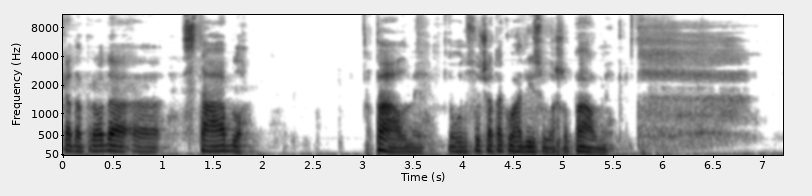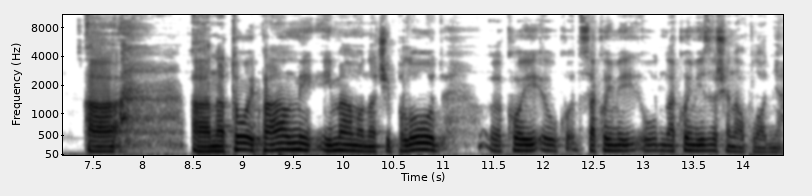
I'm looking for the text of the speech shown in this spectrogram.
kada proda uh, stablo palme, u ovom slučaju tako hadisu došlo palme, a, a na toj palmi imamo znači, plod koji, sa kojim je, na kojim je izvršena oplodnja.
